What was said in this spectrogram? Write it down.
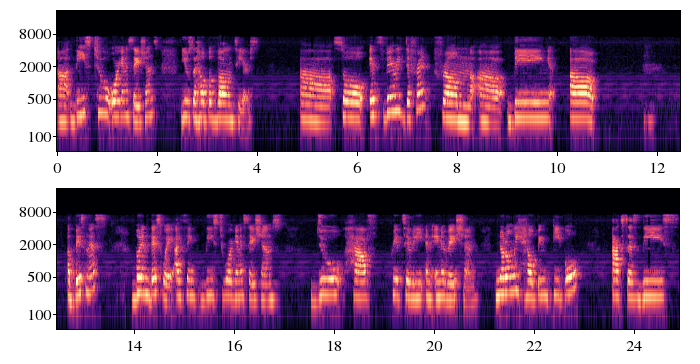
Uh, these two organizations use the help of volunteers. Uh, so it's very different from uh, being a, a business, but in this way, I think these two organizations do have creativity and innovation, not only helping people access these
